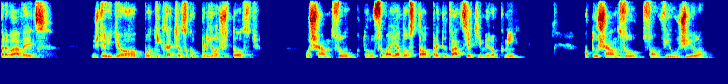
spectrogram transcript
Prvá vec, že ide o podnikateľskú príležitosť, o šancu, ktorú som aj ja dostal pred 20 rokmi. A tú šancu som využil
